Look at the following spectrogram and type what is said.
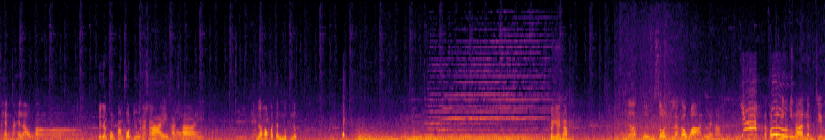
ำแข็งมาให้เราอ๋อก็ยังคงความสดอยู่นะครับใช่ค่ะใช่ เนื้อเขาก็จะหนึบหนึบเป็นไงครับ เนื้อกุ้งสดแล้วก็หวานเลยค่ะๆแต่เขาจะมีรสกลิ่นชาติน้ำจิ้ม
